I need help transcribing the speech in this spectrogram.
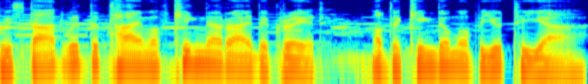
we start with the time of King Narai the Great of the Kingdom of Ayutthaya,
